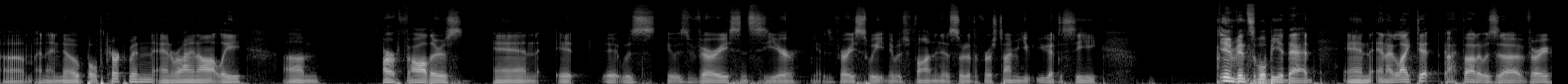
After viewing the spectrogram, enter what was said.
Um, and I know both Kirkman and Ryan Ottley um, are fathers, and it it was it was very sincere. It was very sweet, and it was fun, and it was sort of the first time you, you got to see Invincible be a dad, and and I liked it. I thought it was uh, very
